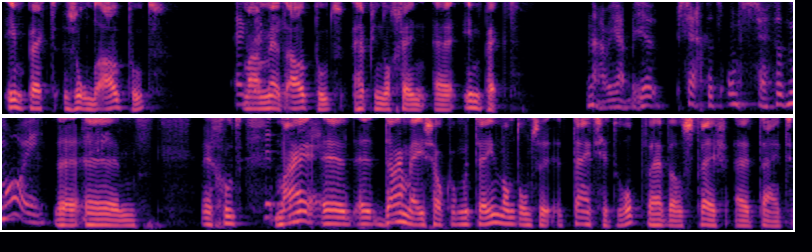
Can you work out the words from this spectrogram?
impact zonder output. Exactly. Maar met output heb je nog geen impact. Nou ja, je zegt het ontzettend mooi. Ehm, goed, maar daarmee zou ik ook meteen, want onze tijd zit erop. We hebben als streeftijd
